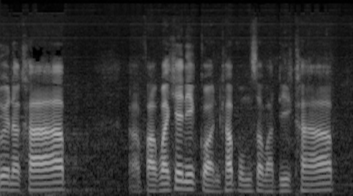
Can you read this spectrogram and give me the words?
ด้วยนะครับ ฝากไว้แค่นี้ก่อนครับ ผมสวัสดีครับ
